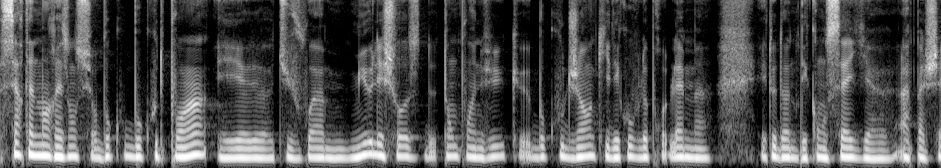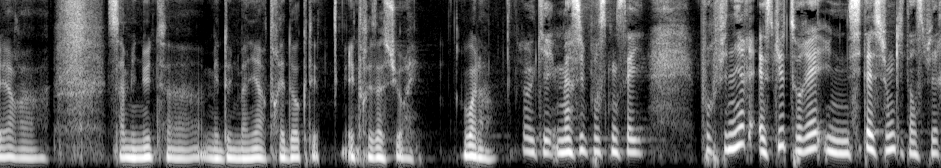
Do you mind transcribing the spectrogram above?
certainement raison sur beaucoup, beaucoup de points, et euh, tu vois mieux les choses de ton point de vue que beaucoup de gens qui découvrent le problème et te donnent des conseils euh, à pas cher, 5 minutes, mais d'une manière très docte et très assurée. Voilà. Ok, merci pour ce conseil. Pour finir, est-ce que tu aurais une citation qui t'inspire?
